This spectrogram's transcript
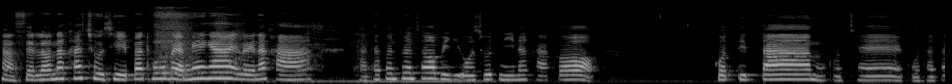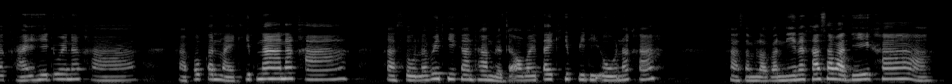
ค่ะเสร็จแล้วนะคะชูชีปลาทูแบบง่าย ๆเลยนะคะค่ะถ้าเพื่อนๆชอบวิดีโอชุดนี้นะคะ ก็กดติดตาม กดแชร์ กด subscribe ให้ด้วยนะคะ ค่ะพบกันใหม่คลิปหน้านะคะ ค่ะสูตรและวิธีการทำเดี๋ยวจะเอาไว้ใต้คลิปวิดีโอนะคะ ค่ะสำหรับวันนี้นะคะ สวัสดีค่ะ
